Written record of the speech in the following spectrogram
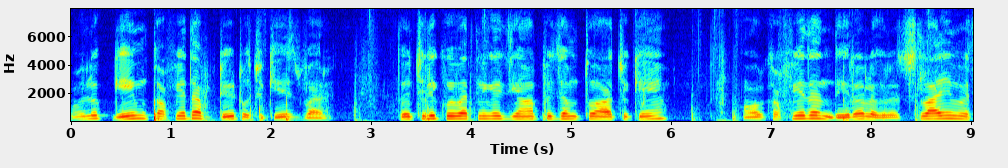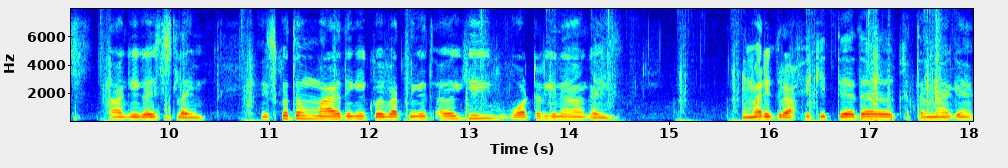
वो लोग गेम काफ़ी ज़्यादा अपडेट हो चुकी है इस बार। तो चलिए कोई बात नहीं गई यहाँ पे हम तो आ चुके हैं। और काफ़ी ज़्यादा अंधेरा लग रहा है। स्लाइम आगे गई स्लाइम इसको तो हम मार देंगे कोई बात नहीं गई वाटर की ना हाँ गई हमारे ग्राफिक इतने ज़्यादा खतरनाक है।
